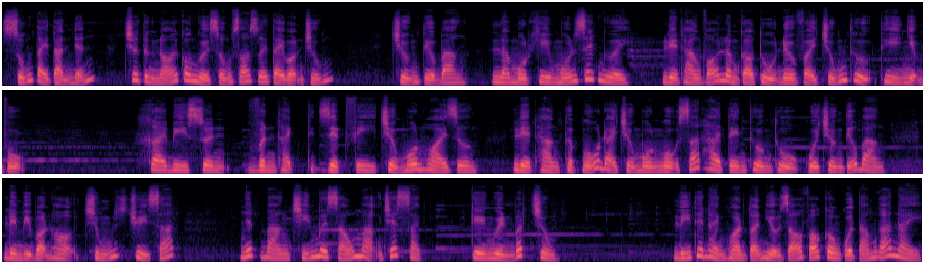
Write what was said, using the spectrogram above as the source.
xuống tay tàn nhẫn, chưa từng nói có người sống sót dưới tay bọn chúng. Trướng tiểu bang là một khi muốn giết người, liệt hàng võ lâm cao thủ đều phải trúng thử thi nhiệm vụ. Khai bi xuân, vân thạch diệt phi, trưởng môn hoài dương, liệt hàng thập ngũ đại trưởng môn ngộ sát hai tên thường thủ của trường tiểu bang liền bị bọn họ chúng truy sát, nhất bang chín mươi sáu mạng chết sạch, kê nguyên bất trùng. Lý thiên hành hoàn toàn hiểu rõ võ công của tám gã này,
